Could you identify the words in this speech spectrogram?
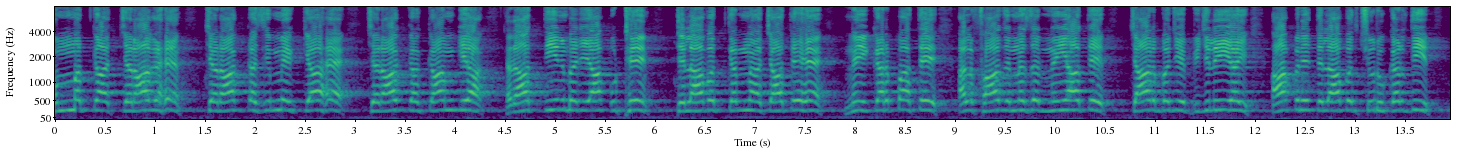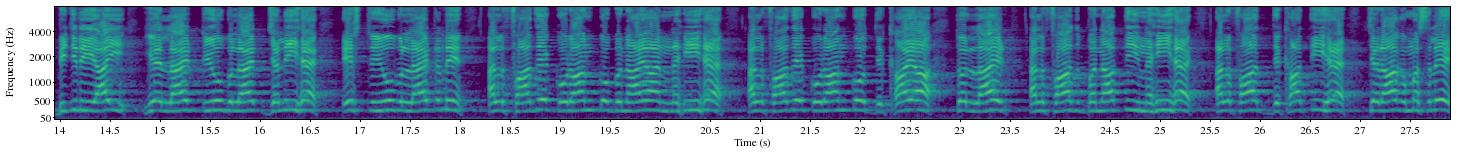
उम्मत का चराग है। चराग का जिम्मे क्या है? चराग का काम किया। रात तीन बजे आप उठे तिलावत करना चाहते हैं, नहीं कर पाते, अल्फाज नज़र नहीं आते। चार बजे बिजली आई, आपने तिलावत शुरू कर दी, बिजली आई, ये लाइट ट्यूब लाइट जली है। इस ट्यूब लाइट ने अल्फाज कुरान को बनाया नहीं है, अल्फाज कुरान को दिखाया तो लाइट अल्फाज बनाती नहीं है, अल्फाज दिखाती है। चिराग मसले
